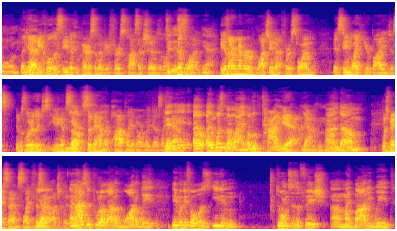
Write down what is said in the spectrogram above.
right? mode. Like yeah, yeah, it'd be cool to see the comparison of your first classic show to like to this, one. Yeah. Because I remember watching that first one. It seemed like your body just it was literally just eating itself, Yes. so it didn't have Yeah. a pop like it normally does like Then now. it- I, I wasn't alive. I looked tired. Yeah. Yeah. Mhm. And um, Which makes sense, like physiologically. and I had to pull a lot of water weight. Even if I was eating two ounces of fish, uh, my body weight,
